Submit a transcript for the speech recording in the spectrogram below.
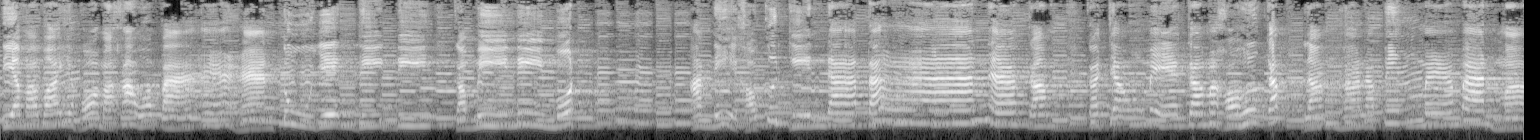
เตรียมเอาไว้พอมาเข้าป่าอาหารตู้เย็นดีดีๆก็มีนี่หมด อันนี้เขาขึ้นกินดาตานกรรมก็เจ้าแม่ก็มาขอเฮึกกับ หลังหานาปิกแม่บ้านใหม่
